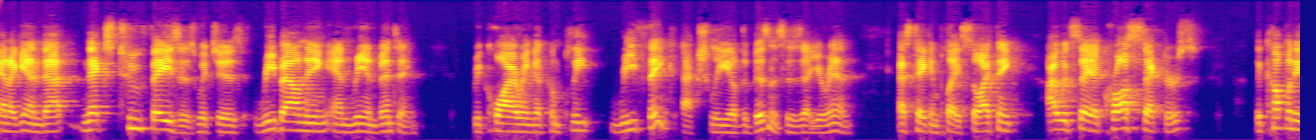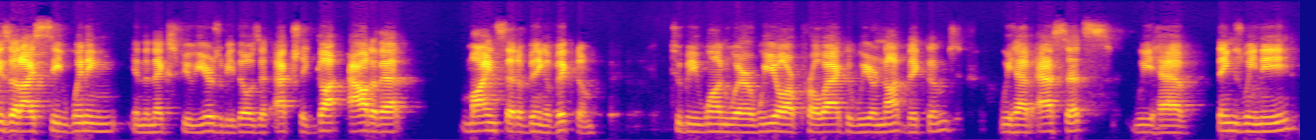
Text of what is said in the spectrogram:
And again, that next two phases, which is rebounding and reinventing, requiring a complete rethink actually of the businesses that you're in, has taken place. So I think I would say across sectors, the companies that I see winning in the next few years would be those that actually got out of that mindset of being a victim to be one where we are proactive. We are not victims. We have assets. We have things we need.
